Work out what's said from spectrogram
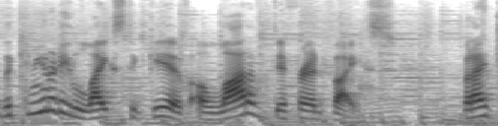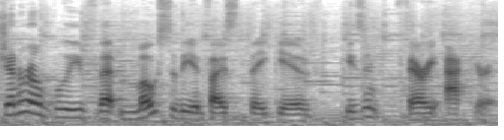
the community likes to give a lot of different advice, but I generally believe that most of the advice that they give isn't very accurate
